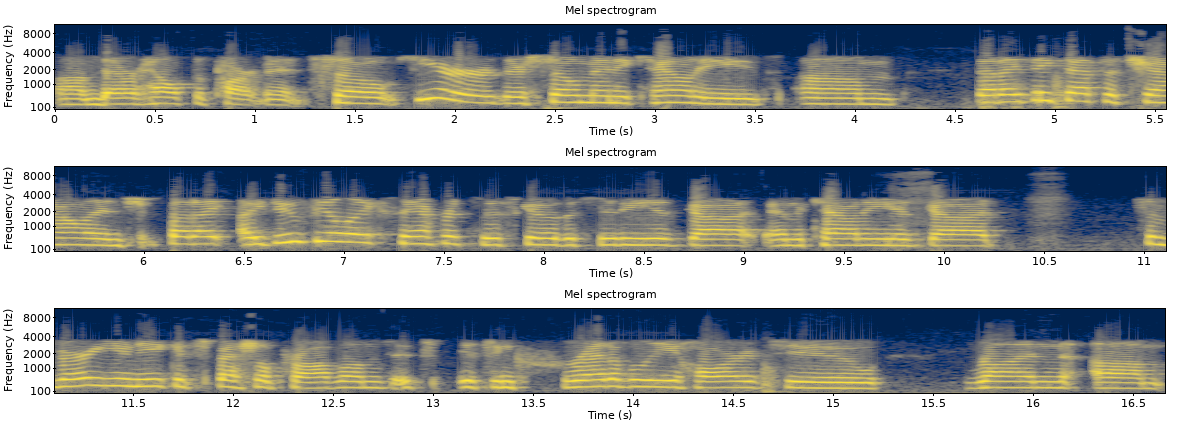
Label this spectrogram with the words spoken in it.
um, their health department. So here, there's so many counties um, that I think that's a challenge. But I, I do feel like San Francisco, the city has got, and the county has got some very unique and special problems. It's it's incredibly hard to run um,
